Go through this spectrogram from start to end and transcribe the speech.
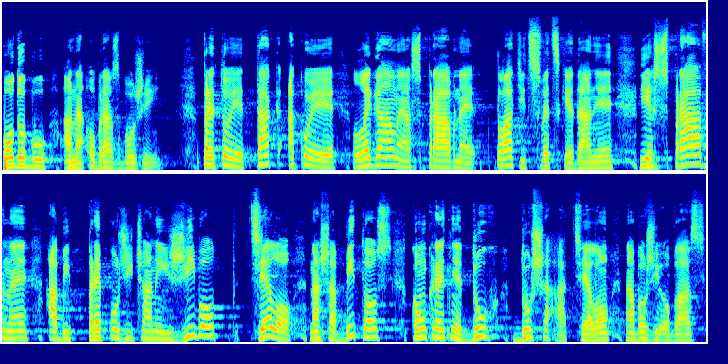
podobu a na obraz Boží. Preto je tak, ako je legálne a správne platiť svetské dane, je správne, aby prepožičaný život telo, naša bytosť, konkrétne duch, duša a telo na Boží oblasť,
